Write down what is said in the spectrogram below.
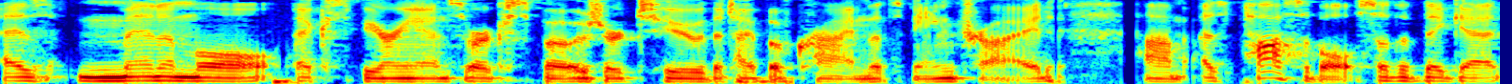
as minimal experience or exposure to the type of crime that's being tried um, as possible so that they get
